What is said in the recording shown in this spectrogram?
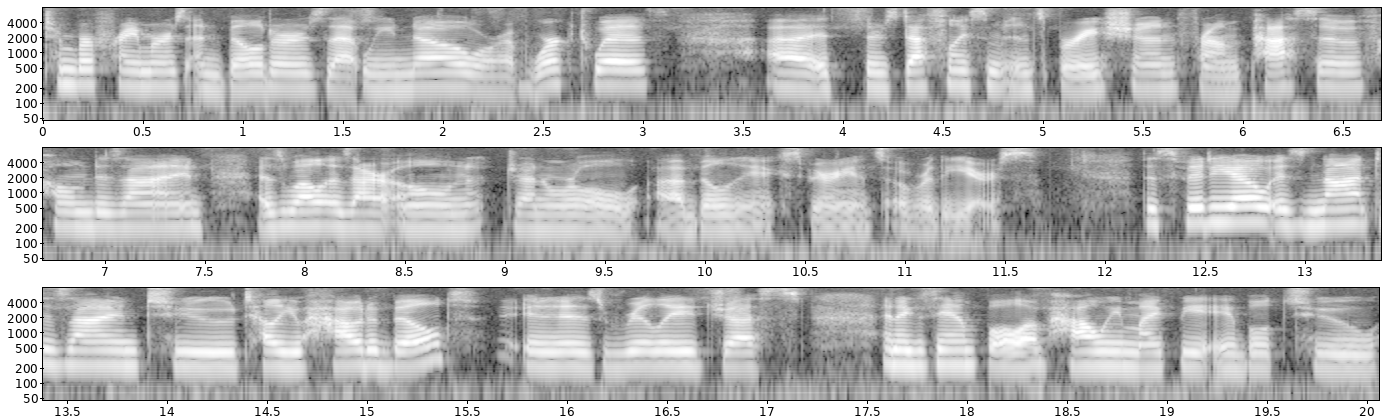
timber framers and builders that we know or have worked with. Uh, it, there's definitely some inspiration from passive home design as well as our own general uh, building experience over the years. This video is not designed to tell you how to build. It is really just an example of how we might be able to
